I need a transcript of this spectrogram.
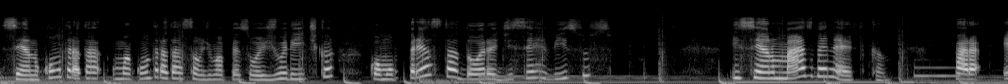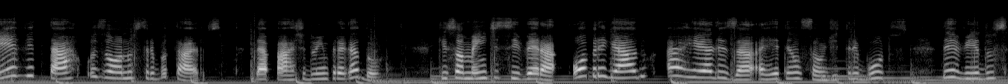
sendo contrata uma contratação de uma pessoa jurídica como prestadora de serviços e sendo mais benéfica para evitar os ônus tributários da parte do empregador, que somente se verá obrigado a realizar a retenção de tributos devidos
